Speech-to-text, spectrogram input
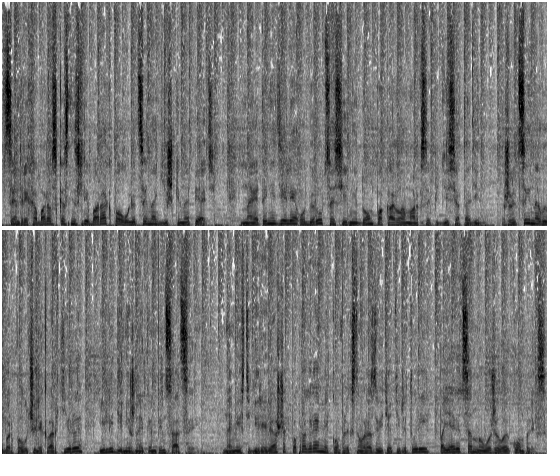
В центре Хабаровска снесли барак по улице Нагишкина, 5. На этой неделе уберут соседний дом по Карла Маркса 51. Жильцы на выбор получили квартиры или денежные компенсации. На месте деревяшек по программе комплексного развития территорий появится новый жилой комплекс.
